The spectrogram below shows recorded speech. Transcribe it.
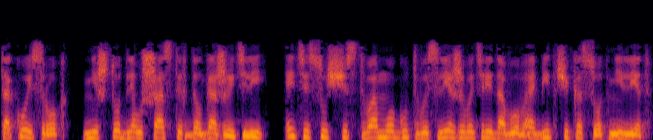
Такой срок – ничто для ушастых долгожителей. Эти существа могут выслеживать рядового обидчика сотни лет,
